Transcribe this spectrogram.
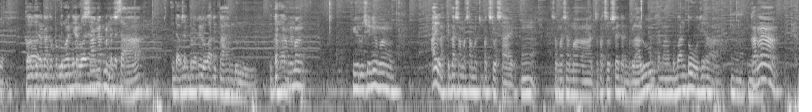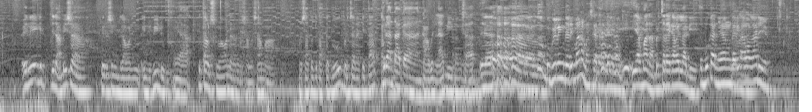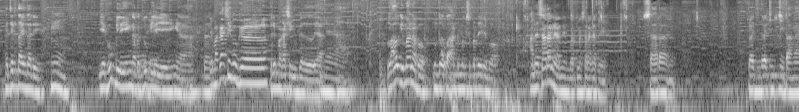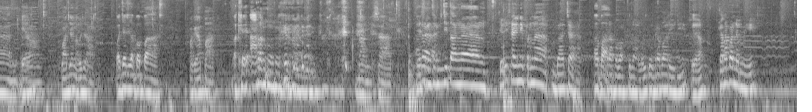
Ya. Kalau tidak ada keperluan yang keperluan yang sangat mendesak, tidak usah keluar keluar. ditahan dulu. Ditahan. Karena memang virus ini memang, ayolah kita sama-sama cepat selesai, Hmm. sama-sama cepat selesai dan berlalu. Sama membantu sih. Ya, karena ini tidak bisa virus ini dilawan individu. Ya. Kita harus melawan dengan bersama-sama. Bersatu kita teguh, bercara kita Berantakan. kawin lagi bangsat. Ya. Itu googling dari mana mas I- yang mana? Bercerai kawin lagi? Itu bukan yang dari awal tadi. Saya ceritain tadi. Hmm. Ya googling, dapat googling ya. Dan Terima kasih Google. terima kasih Google ya. Ya. Lalu gimana, Bob? Untuk Apa? pandemi seperti ini, Bob? Ada saran ya nih buat masyarakat nih? Saran. Rajin-rajin cuci tangan ya. Ya. Wajah nggak usah. Wajah tidak apa-apa. Pakai apa? Pakai areng. Bangsat. ya sering-sering cuci tangan. Jadi saya ini pernah baca Apa? beberapa waktu lalu, beberapa hari ini, Ya. karena pandemi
